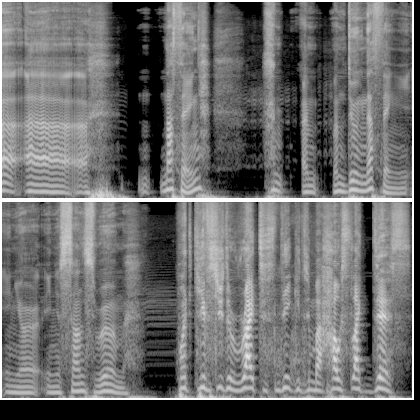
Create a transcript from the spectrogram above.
Uh, uh, nothing. I'm, I'm I'm doing nothing in your in your son's room. What gives you the right to sneak into my house like this?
